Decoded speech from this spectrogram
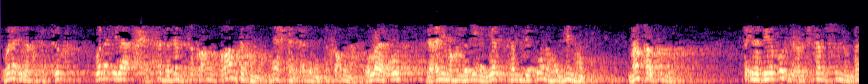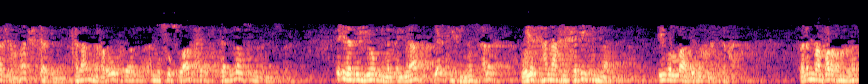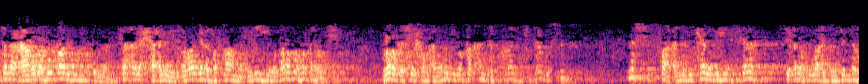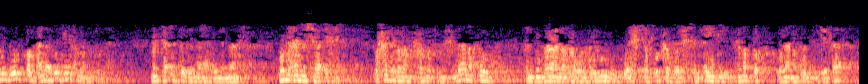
ولا إلى كتب فقه ولا إلى أحد أبدا. تقرأون القرآن تفهمون ما يحتاج أبدا تقرأونها والله يقول لعلمه الذين يستنبطونه منهم. ما قال كلهم فإذا بيقول على كتاب السنة مباشرة ما تحتاج كلام معروف والنصوص واضحة كتاب الله وسنة المسلم فإذا به يوم من الأيام يأتي في مسألة ويفهمها في حديث ما. إي والله بنقل الثقة فلما فرغ من المسألة عارضه قارب من القرآن فألح عليه فراجع فقام إليه وضربه على وجهه ضرب شيخه على وجهه وقال أنت تخالف كتاب السنة نفس الصاع الذي كان به السلف سأله الله عز وجل له يلطم على وجه أمام الله. من تأدب مع علمائه ومع مشائخه وحذر لهم حرمة المحل لا نقول المبالغة والغلو ولحس الركب ولحس الأيدي والتنطق ولا نقول بالجفاء.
